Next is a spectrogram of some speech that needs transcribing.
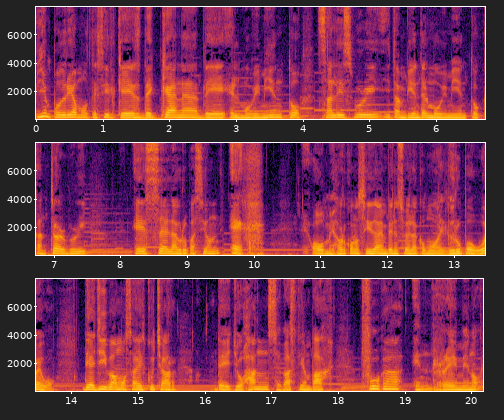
bien podríamos decir que es decana del movimiento Salisbury y también del movimiento Canterbury, es eh, la agrupación EG, o mejor conocida en Venezuela como el Grupo Huevo. De allí vamos a escuchar de Johann Sebastian Bach, Fuga en Re menor.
